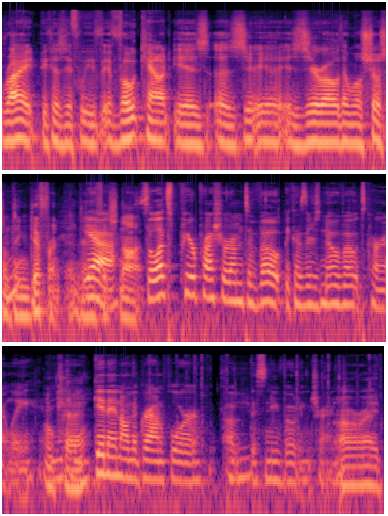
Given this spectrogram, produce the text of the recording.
Right, because if we if vote count is a ze- uh, is zero, then we'll show something mm-hmm. different than yeah. if it's not. So, let's peer pressure them to vote because there's no votes currently. And you Okay. can get in on the ground floor of this new voting trend. All right,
